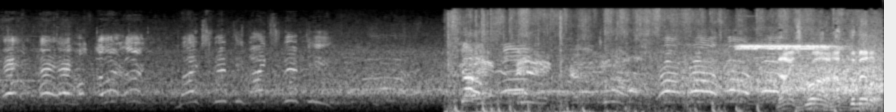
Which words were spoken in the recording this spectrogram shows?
Hey, hey, hey, hold, alert, alert. Mike's 50, Mike's 50. Go! Run, run, run, run. Nice run up the middle.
